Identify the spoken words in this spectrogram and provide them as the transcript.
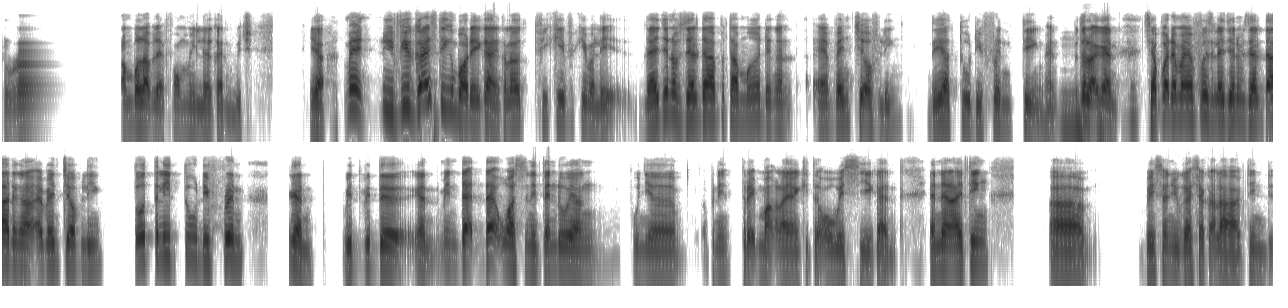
to rumble up that formula kan which Yeah, man, if you guys think about it kan, kalau fikir-fikir balik, Legend of Zelda pertama dengan Adventure of Link, they are two different thing kan. Hmm. Betul tak kan? Siapa ada main first Legend of Zelda dengan Adventure of Link, totally two different kan. With with the kan, I mean that that was Nintendo yang punya apa ni trademark lah yang kita always see kan. And then I think uh, based on you guys cakap lah, I think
